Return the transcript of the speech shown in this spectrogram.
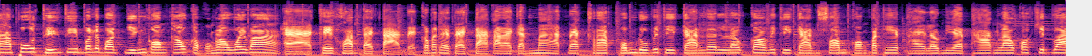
มาพูดถึงทีมวอลเลย์บอลหญิงของเขากับของเราไว้ว่าอ่าคือความแตกต่างเนี่ยก็ไม่ได้แตกต่างอะไรกันมากนะครับ ผมดูวิธีการเล่นแล้วก็วิธีการซ้อมของประเทศไทยแล้วเนี่ยทางเราก็คิดว่า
